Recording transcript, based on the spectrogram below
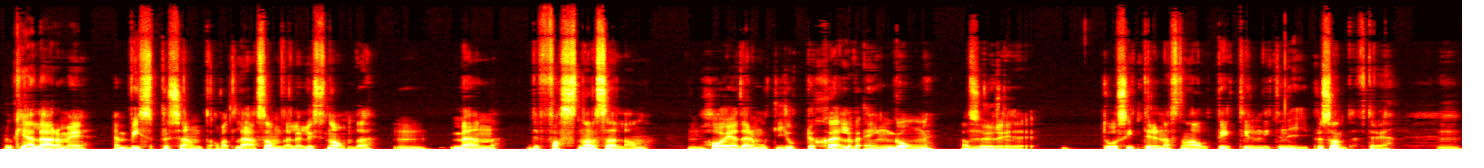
då kan jag lära mig en viss procent av att läsa om det eller lyssna om det. Mm. Men det fastnar sällan. Har jag däremot gjort det själv en gång, alltså Mm, då sitter det nästan alltid till 99% efter det. Mm.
